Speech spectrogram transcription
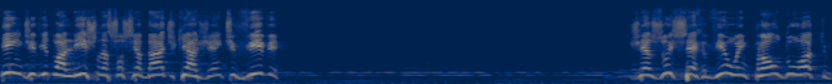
e individualista da sociedade que a gente vive. Jesus serviu em prol do outro.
